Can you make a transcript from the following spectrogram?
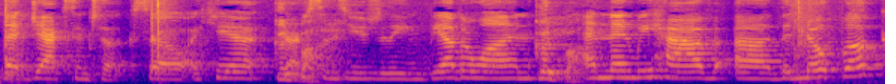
that Jackson took. So I can't. Goodbye. Jackson's usually the other one. Goodbye. And then we have uh, the notebook.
